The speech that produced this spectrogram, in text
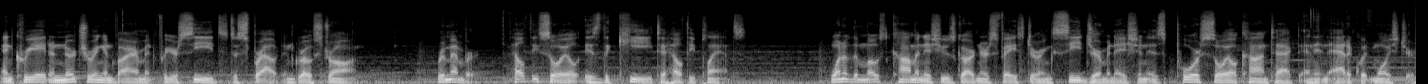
and create a nurturing environment for your seeds to sprout and grow strong. Remember, healthy soil is the key to healthy plants. One of the most common issues gardeners face during seed germination is poor soil contact and inadequate moisture.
